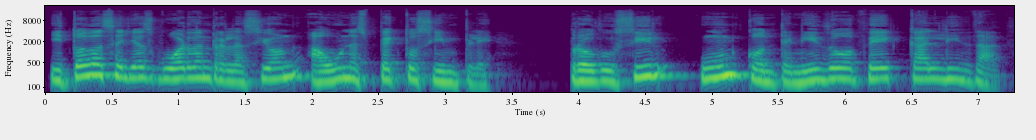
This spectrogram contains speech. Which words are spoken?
y todas ellas guardan relación a un aspecto simple, producir un contenido de calidad.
